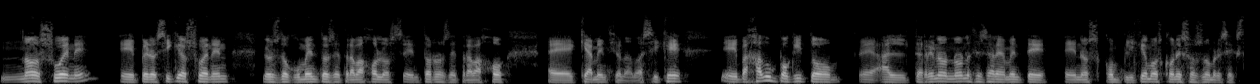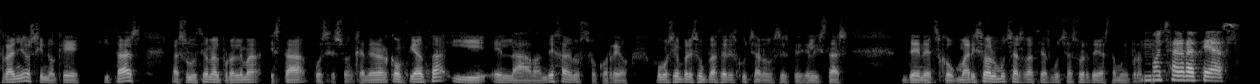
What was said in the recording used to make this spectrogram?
no suene, eh, pero sí que os suenen los documentos de trabajo, los entornos de trabajo eh, que ha mencionado. Así que, eh, bajado un poquito al terreno, no necesariamente nos compliquemos con esos nombres extraños, sino que quizás la solución al problema está, pues eso, en generar confianza y en la bandeja de nuestro correo. Como siempre, es un placer escuchar a los especialistas de Netscope. Marisol, muchas gracias, mucha suerte y hasta muy pronto. Muchas gracias.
